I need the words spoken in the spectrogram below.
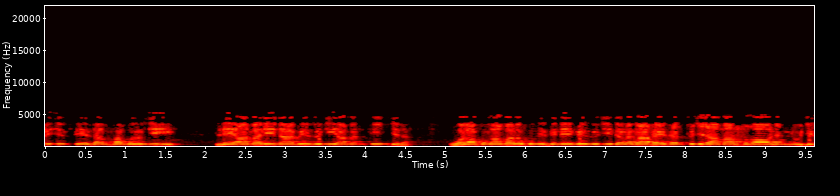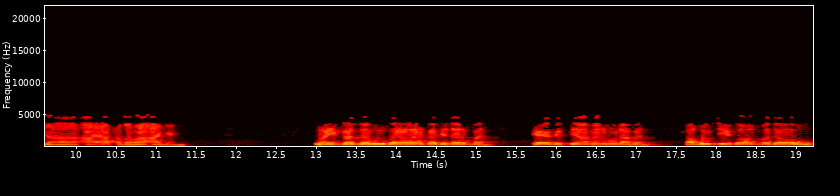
خجب في فقل جئ لعملنا في سجي من تجرى. ولكم عملكم في سجي دلقا خيثا تجرى. ما صبا نجرى. آيات براءة جنيه وإن كذبوا فيا هركة دربا. كيف آمنوا نبا فقل جي محمدو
